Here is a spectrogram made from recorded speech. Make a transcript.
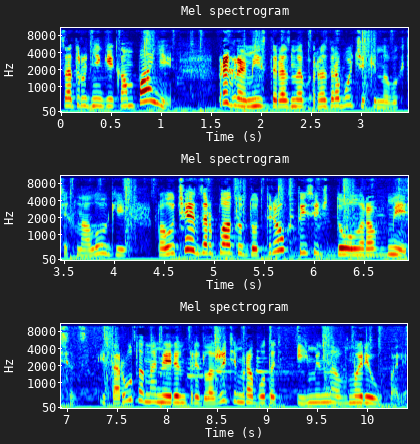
Сотрудники компании, программисты, разработчики новых технологий получают зарплату до 3000 долларов в месяц, и Тарута намерен предложить им работать именно в Мариуполе.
